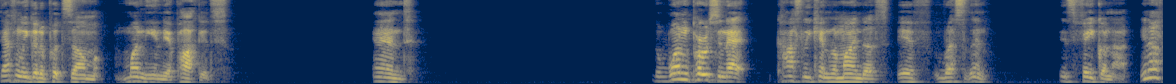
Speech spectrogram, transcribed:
Definitely gonna put some money in their pockets. And the one person that constantly can remind us if wrestling is fake or not. You know?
